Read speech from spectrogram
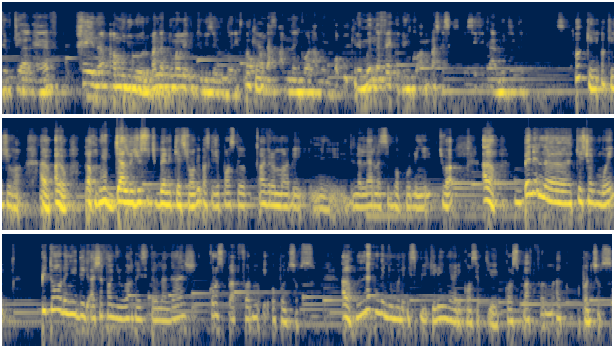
VirtualInv xëy na amuñu loolu man nag du ma leen utiliser lu bëri. ok ndax am nañ ko wala amuñu ko. mais mën na fekk duñ ko am parce que c'est spécifique à l'outil que tu. Ok ok je vois alors alors alors ñu jàll juste ci benn question parce que je pense que environnement bi ni si tu vois alors beneen question bi mooy. Python dañuy dégg à chaque fois ñuy wax ne c'est un langage cross-platform et open source alors naka nga ñu expliquer les concepts yooyu cross-platform ak open source?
